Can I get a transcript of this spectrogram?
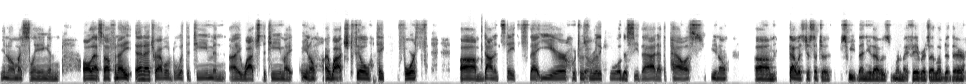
you know, my sling and all that stuff, and I and I traveled with the team, and I watched the team. I, you know, I watched Phil take fourth um, down in states that year, which was yeah. really cool to see that at the Palace. You know, um, that was just such a sweet venue. That was one of my favorites. I loved it there.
